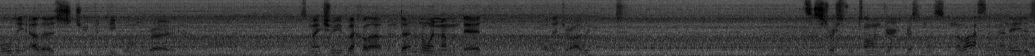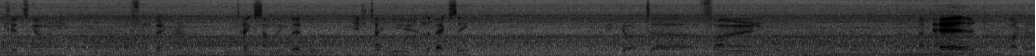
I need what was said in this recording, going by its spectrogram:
all the other stupid people on the road. So make sure you buckle up and don't annoy mum and dad while they're driving. It's a stressful time during Christmas, and the last thing they need is kids going off in the background take something that will entertain you in the back seat. We've got uh, a phone a pad, like a,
